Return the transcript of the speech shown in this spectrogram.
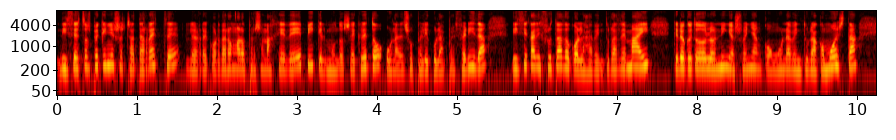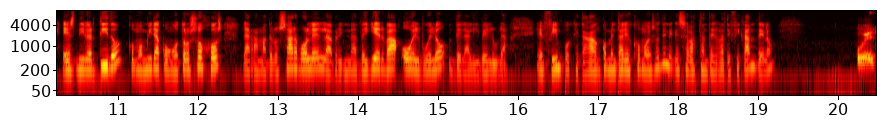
dice, estos pequeños extraterrestres le recordaron a los personajes de Epic, El Mundo Secreto, una de sus películas preferidas. Dice que ha disfrutado con las aventuras de Mai. Creo que todos los niños sueñan con una aventura como esta. Es divertido, como mira con otros ojos la rama de los árboles, la brina de hierba o el vuelo de la libélula. En fin, pues que te hagan comentarios como eso tiene que ser bastante gratificante, ¿no? Pues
